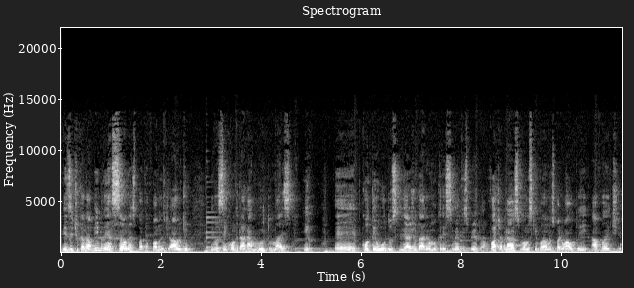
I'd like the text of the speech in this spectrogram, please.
Visite o canal Bíblia em Ação nas plataformas de áudio e você encontrará muito mais é, conteúdos que lhe ajudarão no crescimento espiritual. Forte abraço, vamos que vamos para o alto e avante.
